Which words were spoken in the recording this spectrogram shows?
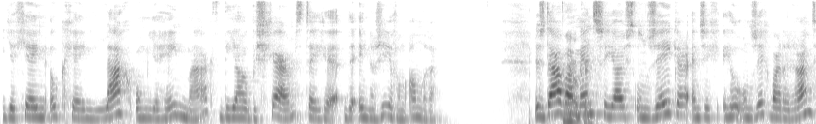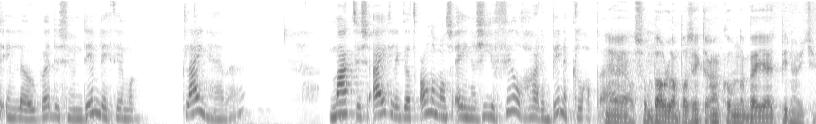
je geen, ook geen laag om je heen maakt die jou beschermt tegen de energieën van anderen. Dus daar waar Ja, mensen juist onzeker en zich heel onzichtbaar de ruimte inlopen, dus hun dimlicht helemaal klein hebben, maakt dus eigenlijk dat andermans energieën veel harder binnenklappen. Ja, ja, als zo'n bouwlamp als ik eraan kom, dan ben jij het pineutje.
